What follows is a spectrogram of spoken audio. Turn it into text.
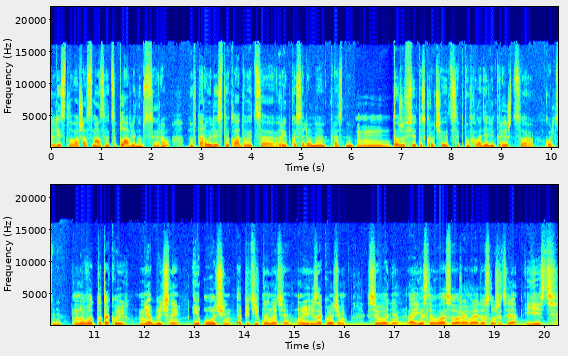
Лист лаваша смазывается плавленным сыром, на второй лист выкладывается рыбка соленая, красная. М, Тоже все это скручивается, и потом в холодильник режется кольцами. Ну вот на такой необычной и очень аппетитной ноте мы и закончим сегодня. А если у вас, уважаемые радиослушатели, есть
